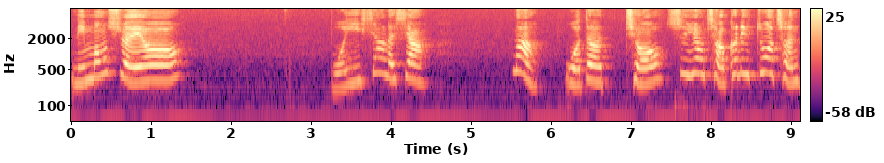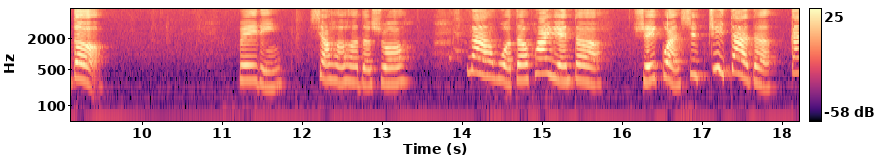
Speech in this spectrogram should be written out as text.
柠檬水哦。”博伊笑了笑，那我的球是用巧克力做成的。菲林笑呵呵地说：“那我的花园的水管是巨大的甘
